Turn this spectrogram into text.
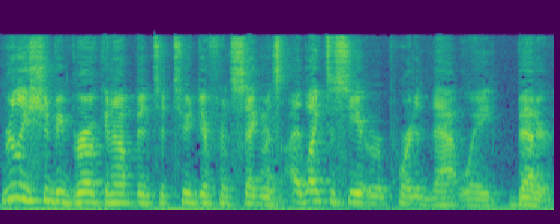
really should be broken up into two different segments. I'd like to see it reported that way better.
